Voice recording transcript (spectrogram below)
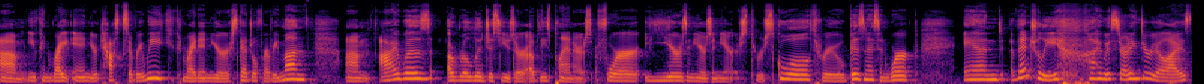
um, you can write in your tasks every week. You can write in your schedule for every month. Um, i was a religious user of these planners for years and years and years through school through business and work and eventually, I was starting to realize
